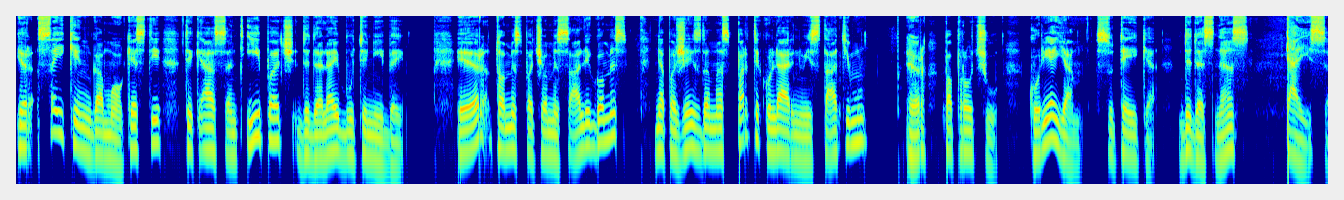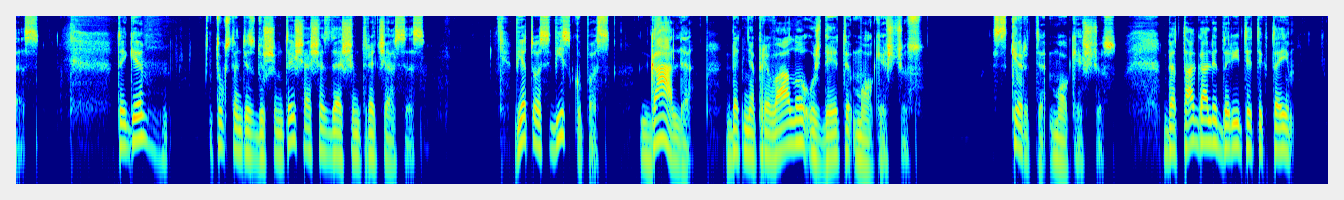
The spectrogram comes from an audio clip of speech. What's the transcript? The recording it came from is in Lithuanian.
ir saikingą mokestį tik esant ypač dideliai būtinybei. Ir tomis pačiomis sąlygomis, nepažeisdamas partikuliarinių įstatymų ir papročių, kurie jam suteikia didesnės teisės. Taigi, 1263. Vietos vyskupas gali, bet neprivalo uždėti mokesčius, skirti mokesčius. Bet tą gali daryti tik tai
